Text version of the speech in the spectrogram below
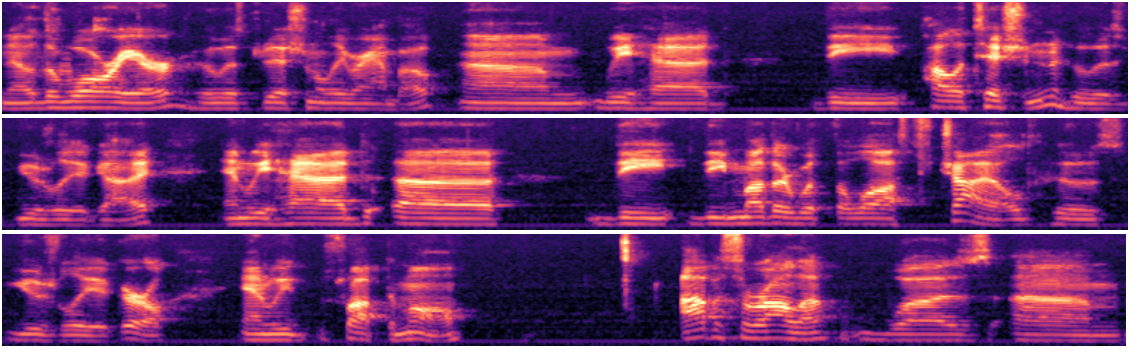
you know, the warrior who was traditionally Rambo. Um, we had the politician who is usually a guy, and we had uh, the the mother with the lost child who's usually a girl, and we swapped them all. Avasarala was um,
